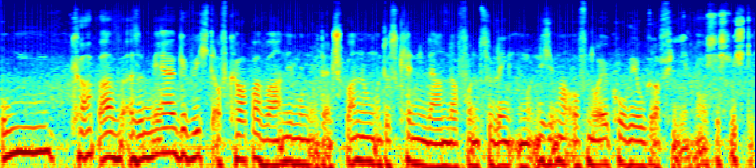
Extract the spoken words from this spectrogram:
Um Körper, also mehr Gewicht auf Körperwahrnehmung und Entspannung und das Kennenlernen davon zu lenken und nicht immer auf neue Choreografien. Das ist wichtig.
